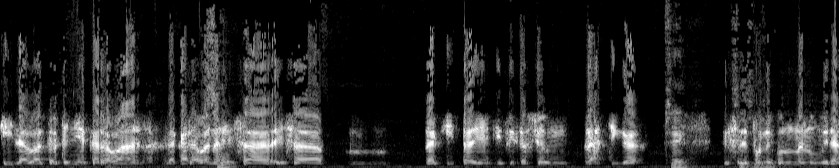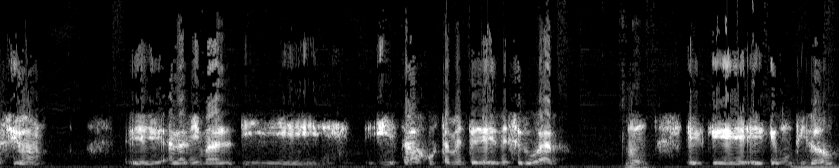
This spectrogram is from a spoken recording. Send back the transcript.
Y la vaca tenía caravana. La caravana sí. es esa, esa mm, plaquita de identificación plástica sí. que se le pone con una numeración eh, al animal y, y, estaba justamente en ese lugar. Claro. El que el que mutiló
